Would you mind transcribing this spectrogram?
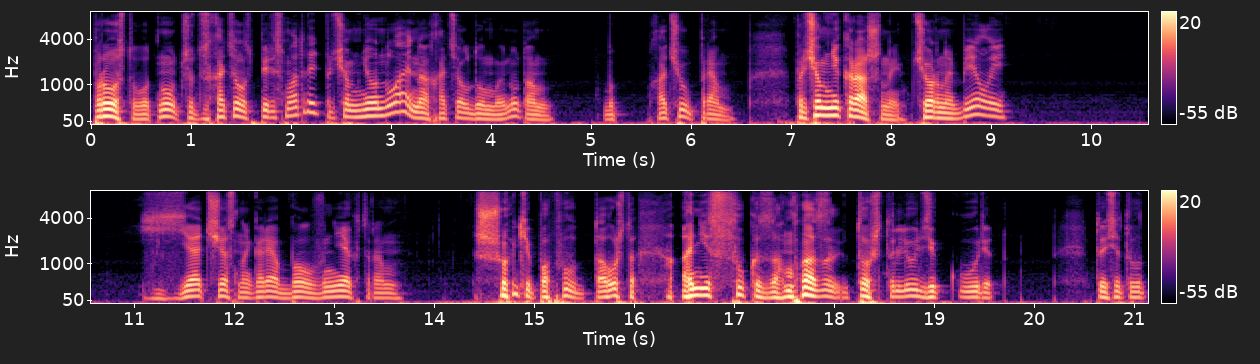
Просто вот, ну, что-то захотелось пересмотреть, причем не онлайн, а хотел, думаю, ну, там, вот, хочу прям, причем не крашеный, черно-белый. Я, честно говоря, был в некотором шоке по поводу того, что они, сука, замазали то, что люди курят. То есть это вот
